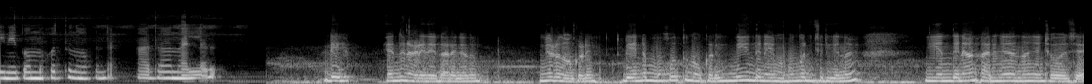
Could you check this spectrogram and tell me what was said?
ഇനിയിപ്പോ മുഖത്ത് നോക്കണ്ട. അതാ നല്ലത്. എന്തിനാണ് എന്തിനാടി നീ കരഞ്ഞത്? ഇങ്ങോട്ട് നോക്കടി. നീ എന്റെ മുഖത്ത് നോക്കടി. നീ എന്തിനാ ഈ മുഖം കടിച്ചിരിക്കുന്നത് നീ എന്തിനാ കരഞ്ഞതെന്നാ ഞാൻ ചോദിച്ചേ.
